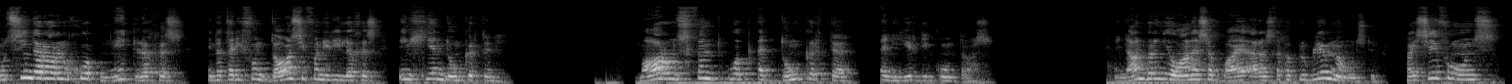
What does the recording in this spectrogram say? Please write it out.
Ons sien dat daar in God net lig is en dat hy die fondasie van hierdie lig is en geen donkerte nie. Maar ons vind ook 'n donkerte in hierdie kontras. En dan bring Johannes 'n baie ernstige probleem na ons toe. Hy sê vir ons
